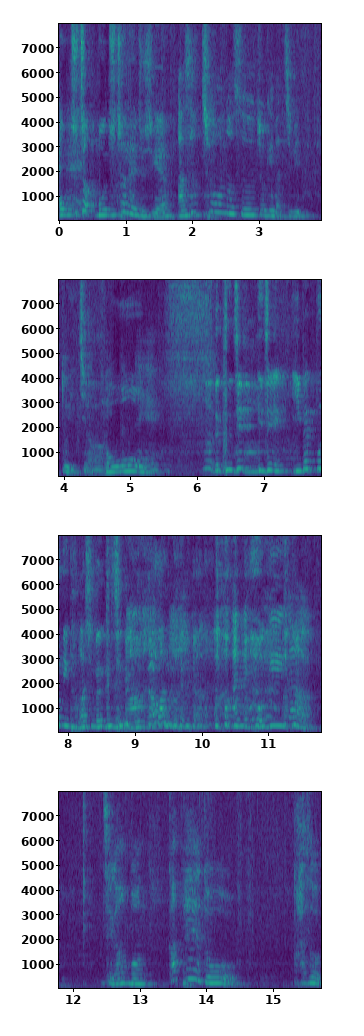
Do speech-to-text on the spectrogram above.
어 추천 뭐 추천해 주시게요? 아 석촌호수 쪽에 맛집이 또 있죠. 오. 네. 그 집 이제 200분이 다 가시면 그 집에 아. 못 들어가는 거 아니야? 아니 거기가 제가 한번 카페에도 가서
